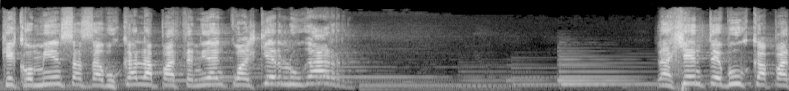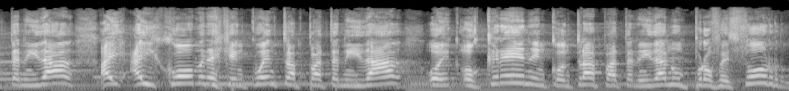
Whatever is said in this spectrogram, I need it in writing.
que comienzas a buscar la paternidad en cualquier lugar. La gente busca paternidad. Hay, hay jóvenes que encuentran paternidad o, creen encontrar paternidad en un profesor.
